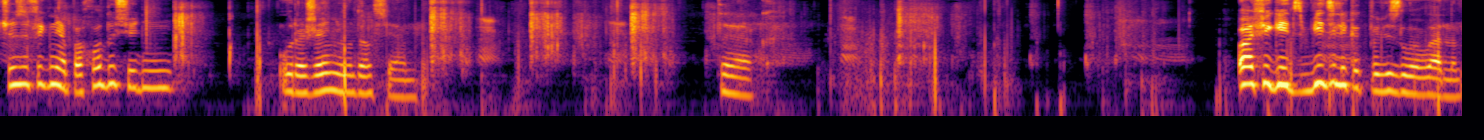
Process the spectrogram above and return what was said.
Что за фигня? Походу сегодня урожай не удался. Так. Офигеть, видели, как повезло? Ладно.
